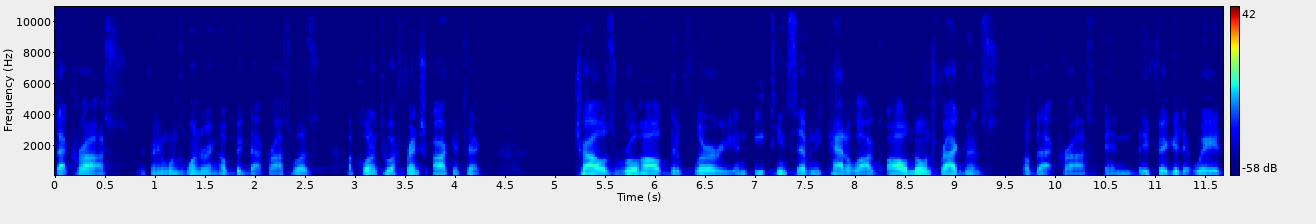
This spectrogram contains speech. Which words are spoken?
That cross, if anyone's wondering how big that cross was, according to a French architect, Charles Rohault de Fleury in 1870 cataloged all known fragments of that cross, and they figured it weighed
